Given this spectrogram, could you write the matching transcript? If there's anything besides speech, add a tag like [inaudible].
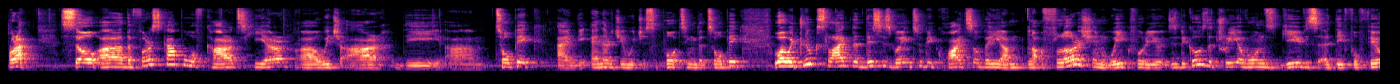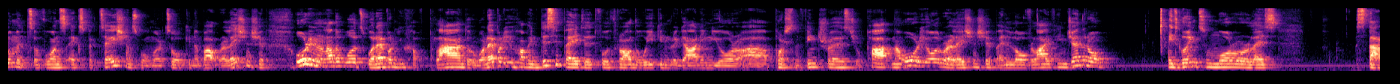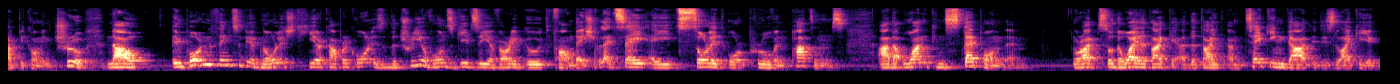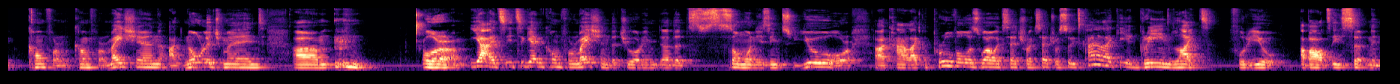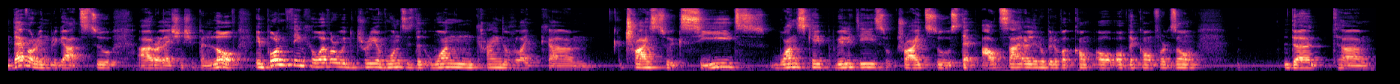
All right. So uh, the first couple of cards here, uh, which are the um, topic and the energy which is supporting the topic, well, it looks like that this is going to be quite of a, um, flourishing week for you. It is because the Three of Wands gives uh, the fulfillment of one's expectations when we're talking about relationship. Or in other words, whatever you have planned or whatever you have anticipated for throughout the week in regarding your uh, person of interest, your partner, or your relationship and love life in general, it's going to more or less start becoming true. Now, important thing to be acknowledged here, Capricorn, is that the Three of Wands gives you a very good foundation. Let's say a solid or proven patterns uh, that one can step on them. All right. So the way that I that I am taking that, it is like a confirm confirmation, acknowledgement. Um, [clears throat] or um, yeah it's it's again confirmation that you are in uh, that someone is into you or uh, kind of like approval as well etc etc so it's kind of like a green light for you about a certain endeavor in regards to uh, relationship and love. Important thing however with the three of wands is that one kind of like um, tries to exceed one's capabilities or try to step outside a little bit of a com- of the comfort zone that um,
